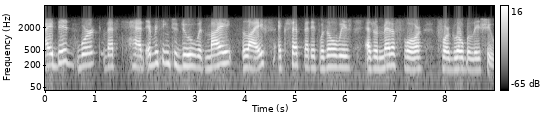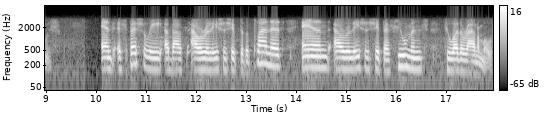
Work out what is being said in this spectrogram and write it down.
I did work that had everything to do with my life, except that it was always as a metaphor for global issues, and especially about our relationship to the planet and our relationship as humans to other animals.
